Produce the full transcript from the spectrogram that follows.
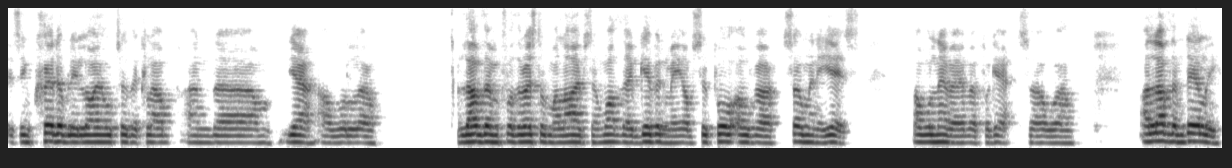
is incredibly loyal to the club, and um, yeah, I will. Love them for the rest of my lives and what they've given me of support over so many years. I will never ever forget. So uh, I love them dearly.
